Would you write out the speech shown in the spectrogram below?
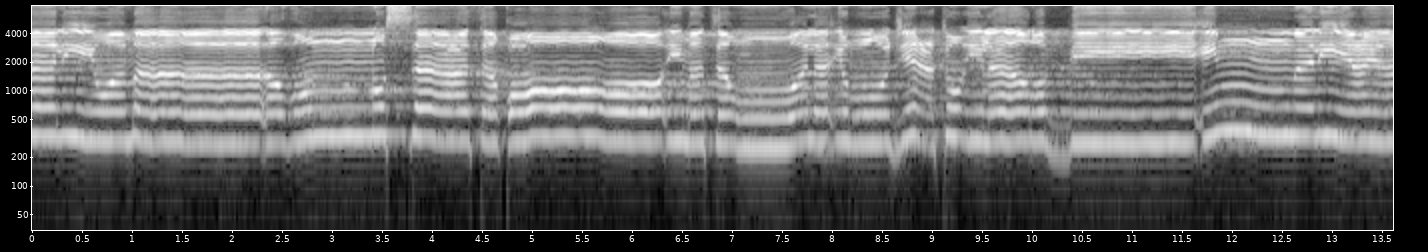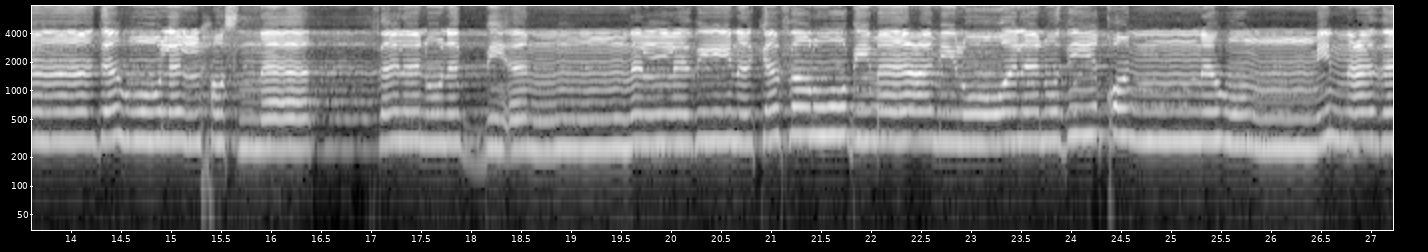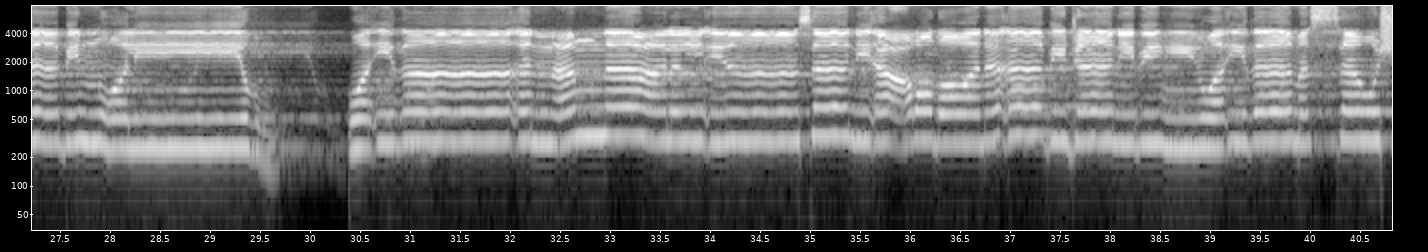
رجعت إلى ربي إن لي عنده للحسنى. فلننبئن الذين كفروا بما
